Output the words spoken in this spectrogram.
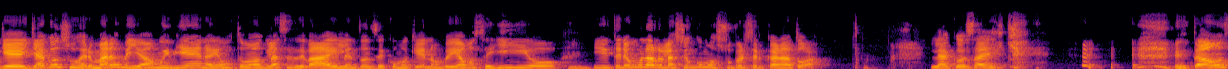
que ya con sus hermanas me llevaba muy bien, habíamos Mm. tomado clases de baile, entonces como que nos veíamos seguido Mm. y tenemos una relación como súper cercana a todas. La cosa es que estábamos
